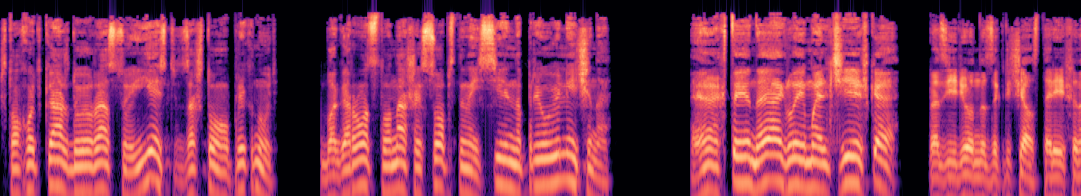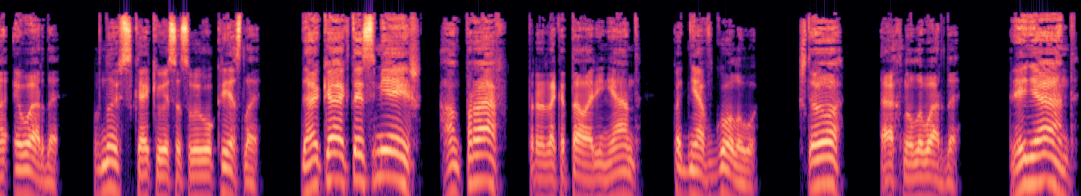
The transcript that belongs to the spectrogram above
что хоть каждую расу и есть за что упрекнуть, благородство нашей собственной сильно преувеличено. «Ах ты наглый мальчишка!» — разъяренно закричал старейшина Эварда, вновь вскакивая со своего кресла. «Да как ты смеешь? Он прав!» — пророкотал Рениант, подняв голову. «Что?» — ахнул Эварда. «Рениант,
